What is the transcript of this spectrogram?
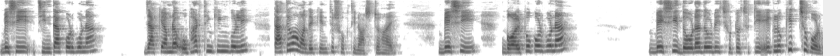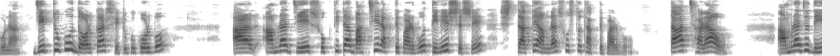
বেশি চিন্তা করব না, যাকে আমরা ওভার থিঙ্কিং বলি, তাতেও আমাদের কিন্তু শক্তি নষ্ট হয়। বেশি গল্প করব না, বেশি দৌড়াদৌড়ি, ছুটোছুটি, এগুলো কিচ্ছু করব না। যেটুকু দরকার সেটুকু করব। আর আমরা যে শক্তিটা বাঁচিয়ে রাখতে পারব দিনের শেষে, তাতে আমরা সুস্থ থাকতে পারব। তাছাড়াও, আমরা যদি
